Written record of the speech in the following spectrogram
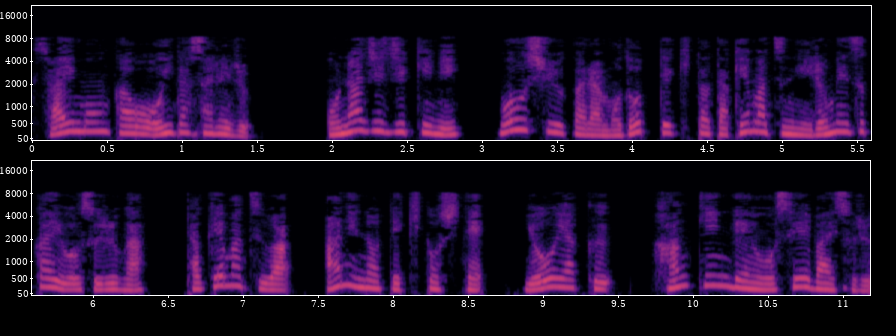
西門家を追い出される。同じ時期に孟州から戻ってきた竹松に色目使いをするが、竹松は兄の敵としてようやく半金蓮を成敗する。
